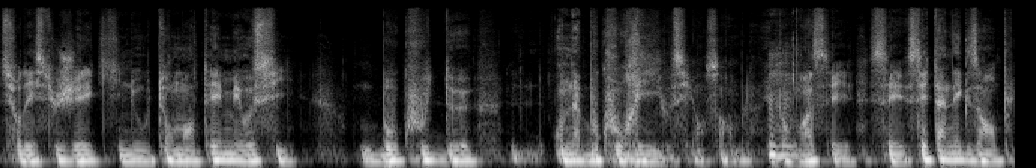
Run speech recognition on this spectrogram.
sur des sujets qui nous tourmentaient, mais aussi beaucoup de on a beaucoup ri aussi ensemble. Et pour Mhm. moi, c'est un exemple.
